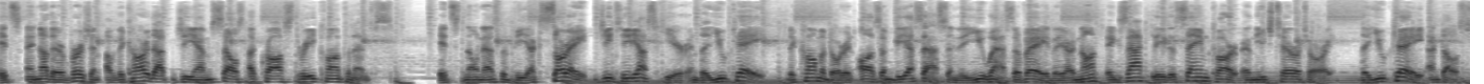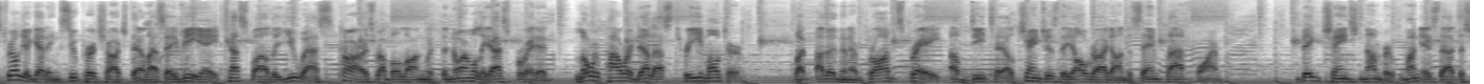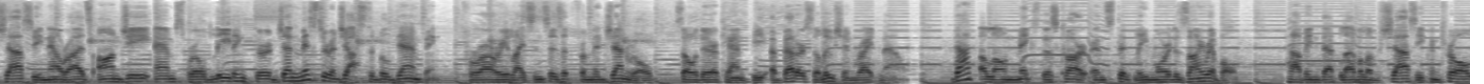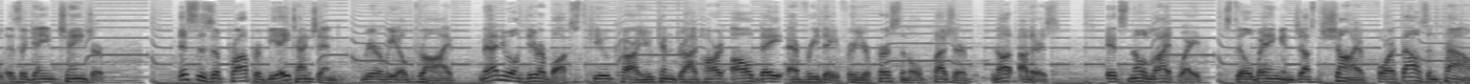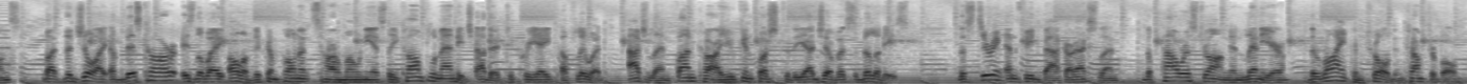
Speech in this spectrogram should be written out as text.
It's another version of the car that GM sells across three continents. It's known as the VXR8 GTS here in the UK, the Commodore in Oz and the in the US of A. They are not exactly the same car in each territory, the UK and Australia getting supercharged LSA V8S while the US cars rub along with the normally aspirated, lower-powered LS3 motor. But other than a broad spray of detail changes they all ride on the same platform. Big change number 1 is that the chassis now rides on GM's world-leading third-gen MR Adjustable Damping. Ferrari licenses it from the General, so there can't be a better solution right now. That alone makes this car instantly more desirable. Having that level of chassis control is a game changer. This is a proper V8 engine, rear-wheel drive, manual gearboxed Q car you can drive hard all day every day for your personal pleasure, not others. It's no lightweight, still weighing in just shy of 4,000 pounds, but the joy of this car is the way all of the components harmoniously complement each other to create a fluid, agile and fun car you can push to the edge of its abilities. The steering and feedback are excellent, the power strong and linear, the ride controlled and comfortable,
